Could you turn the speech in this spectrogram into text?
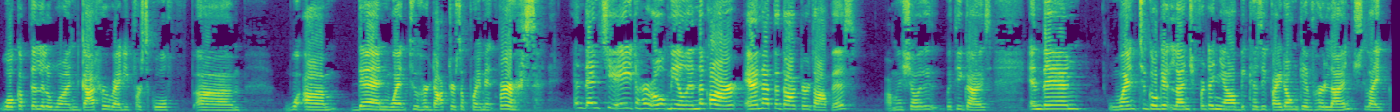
woke up the little one, got her ready for school, um, um, then went to her doctor's appointment first. And then she ate her oatmeal in the car and at the doctor's office. I'm going to show it with you guys. And then went to go get lunch for Danielle because if I don't give her lunch, like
